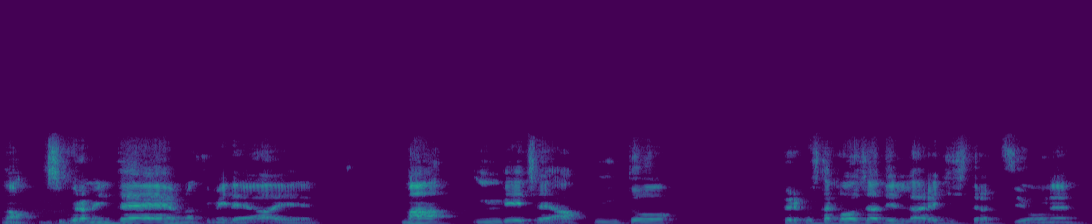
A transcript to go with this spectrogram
No, sicuramente è un'ottima idea, e... ma invece appunto per questa cosa della registrazione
